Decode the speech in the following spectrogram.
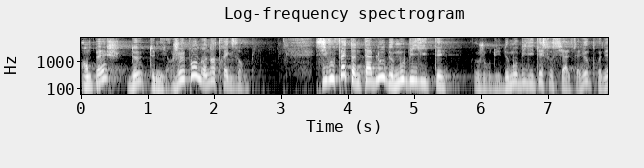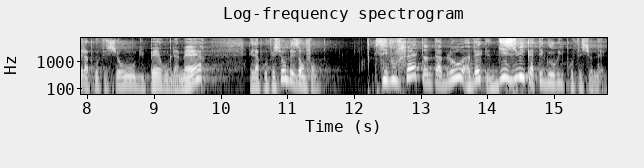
empêche de tenir. Je vais prendre un autre exemple. Si vous faites un tableau de mobilité aujourd'hui, de mobilité sociale, vous savez, vous prenez la profession du père ou de la mère et la profession des enfants si vous faites un tableau avec 18 catégories professionnelles,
